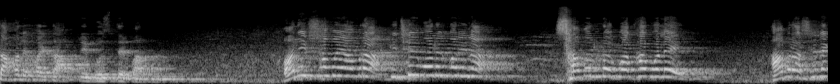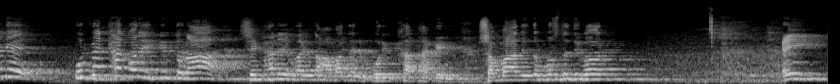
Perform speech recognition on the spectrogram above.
তাহলে হয়তো আপনি বুঝতে পারবেন। অনেক সময় আমরা কিছুই মনে করি না। সামান্য কথা বলে আমরা সেটাকে উপেক্ষা করি, কিন্তু না, সেখানে হয়তো আমাদের পরীক্ষা থাকে। সম্মানিত উপস্থিতিগণ, এই,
